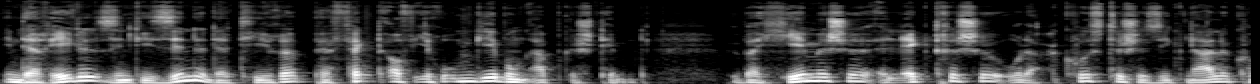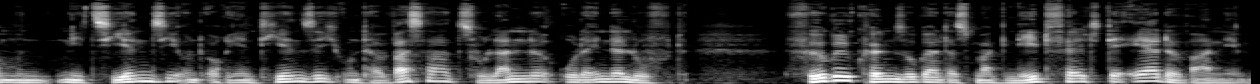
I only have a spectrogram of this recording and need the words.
In der Regel sind die Sinne der Tiere perfekt auf ihre Umgebung abgestimmt. Über chemische, elektrische oder akustische Signale kommunizieren sie und orientieren sich unter Wasser, zu Lande oder in der Luft. Vögel können sogar das Magnetfeld der Erde wahrnehmen.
